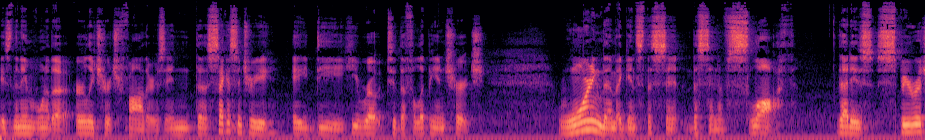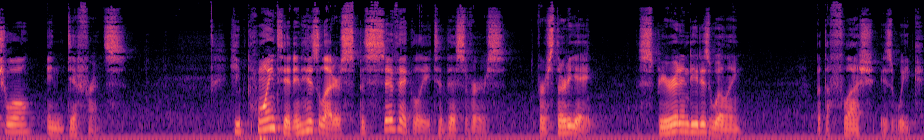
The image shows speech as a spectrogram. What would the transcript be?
is the name of one of the early church fathers. In the second century AD, he wrote to the Philippian church, warning them against the sin, the sin of sloth, that is, spiritual indifference he pointed in his letters specifically to this verse, verse 38. The spirit indeed is willing, but the flesh is weak.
